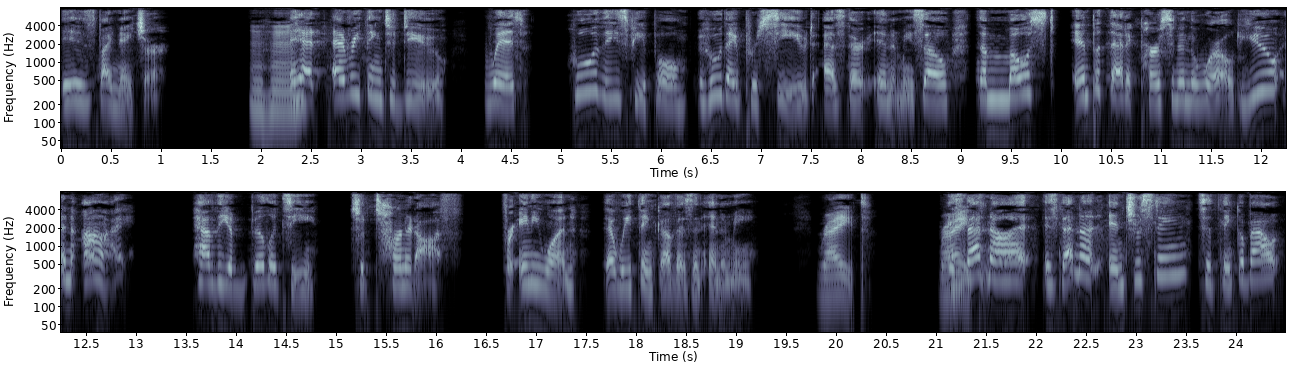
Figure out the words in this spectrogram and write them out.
is by nature. Mm-hmm. It had everything to do with who these people, who they perceived as their enemy. So the most empathetic person in the world, you and I, have the ability to turn it off for anyone that we think of as an enemy. Right. Right. Is that not, is that not interesting to think about?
